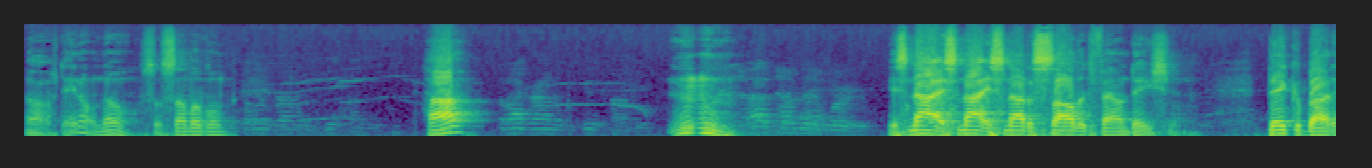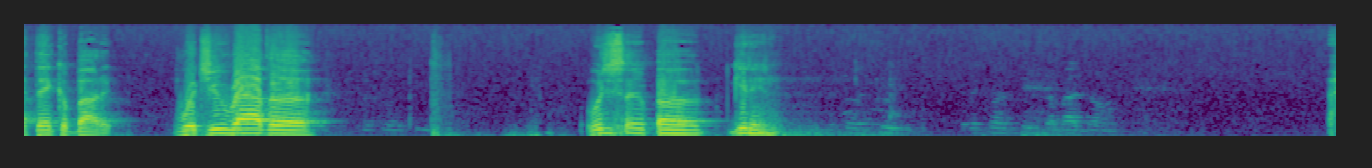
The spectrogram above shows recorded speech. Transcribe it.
Oh, they don't know. So some of them. Huh? It's not, it's not, it's not a solid foundation. Think about it. Think about it. Would you rather what'd you say, uh, get in?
